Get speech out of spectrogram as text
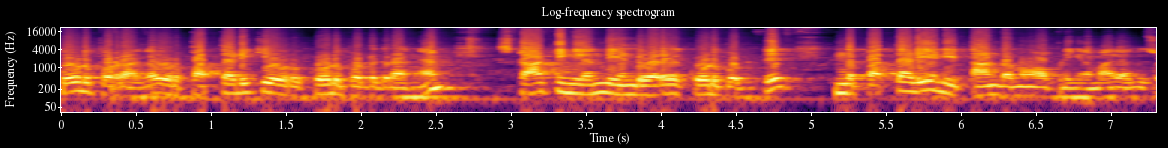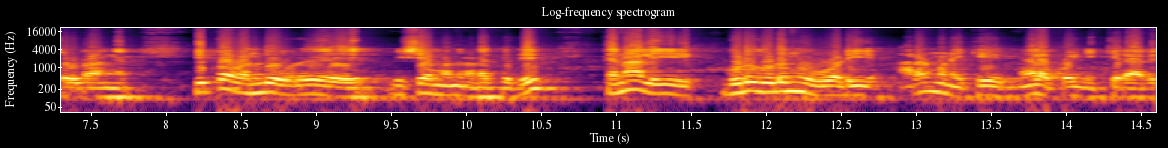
கோடு போடுறாங்க. ஒரு பத்தடிக்கு ஒரு கோடு போட்டுக்கிறாங்க. ஸ்டார்டிங்லேருந்து எண்டு வரைய கோடு போட்டுட்டு இந்த பத்தடியை நீ தாண்டணும் அப்படிங்கிற மாதிரி வந்து சொல்கிறாங்க இப்போ வந்து ஒரு விஷயம் வந்து நடக்குது. தெனாலி குடுகுடுன்னு ஓடி அரண்மனைக்கு மேலே போய் நிற்கிறாரு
